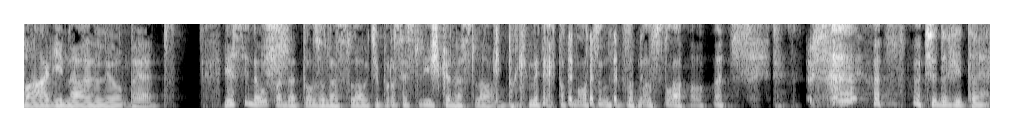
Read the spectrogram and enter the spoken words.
vaginalni obed. Jaz si ne upam, da je to za naslov, čeprav se sliši kot naslov, ampak ne za to je za naslov. Čudovito je.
